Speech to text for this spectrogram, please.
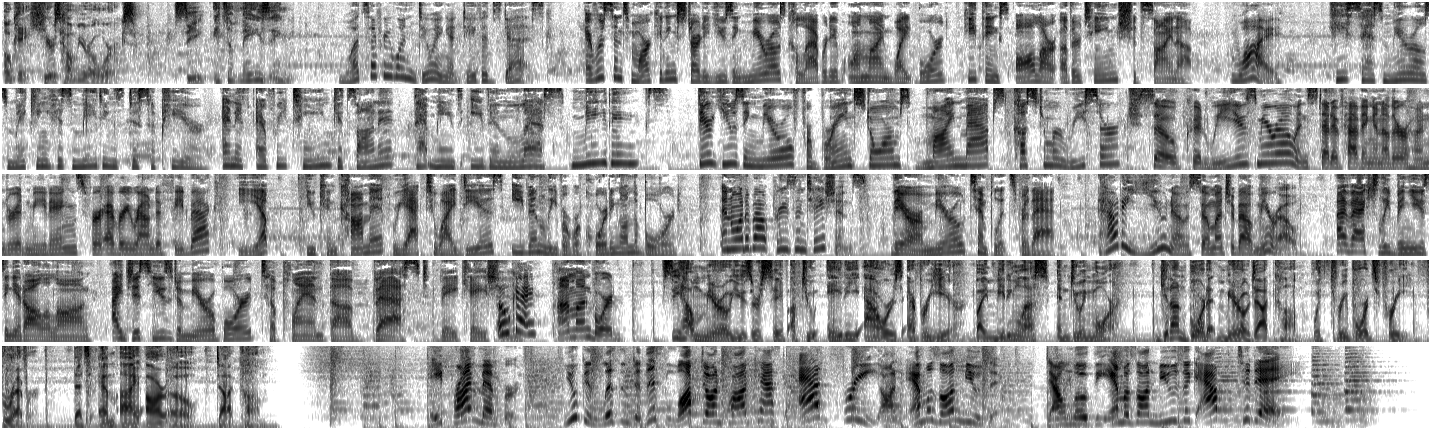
Okay, here's how Miro works. See, it's amazing. What's everyone doing at David's desk? Ever since marketing started using Miro's collaborative online whiteboard, he thinks all our other teams should sign up. Why? He says Miro's making his meetings disappear. And if every team gets on it, that means even less meetings. They're using Miro for brainstorms, mind maps, customer research. So, could we use Miro instead of having another 100 meetings for every round of feedback? Yep. You can comment, react to ideas, even leave a recording on the board. And what about presentations? There are Miro templates for that. How do you know so much about Miro? I've actually been using it all along. I just used a Miro board to plan the best vacation. Okay, I'm on board. See how Miro users save up to 80 hours every year by meeting less and doing more. Get on board at Miro.com with three boards free forever. That's M I R O.com. Hey, Prime members, you can listen to this locked on podcast ad free on Amazon Music. Download the Amazon Music app today.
